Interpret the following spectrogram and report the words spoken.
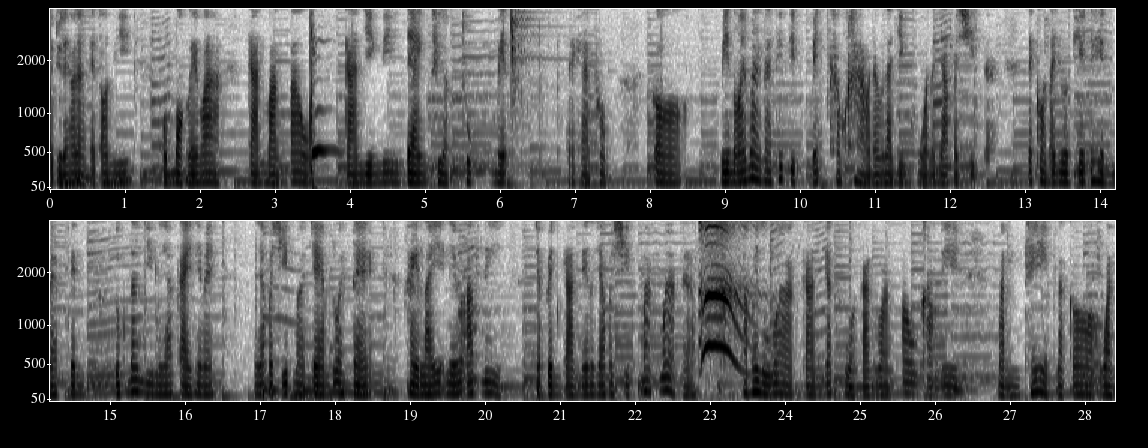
ดอยู่แล้วนะ แต่ตอนนี้ผมบอกเลยว่าการวางเป้า การยิงนี่แดงเถือกทุกเม็ดนะครับผมก็ มีน้อยมากนะที่ติดเม็ดขาวๆนะเวลายิงหัวระยะประชิดนะ แต่ก่อนอายุเคจะเห็นแบบเป็นลูกนั่งยิงระยะไกลใช่ไหมระยะประชิดมาแจมด้วยแต่ไฮไลท์เลเวลอัพนี่จะเป็นการเน้นระยะประชิดมากๆนะครับทำให้รู้ว่าการยัดหัวการวางเป้าของเขานี่มันเทพแล้วก็วัน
